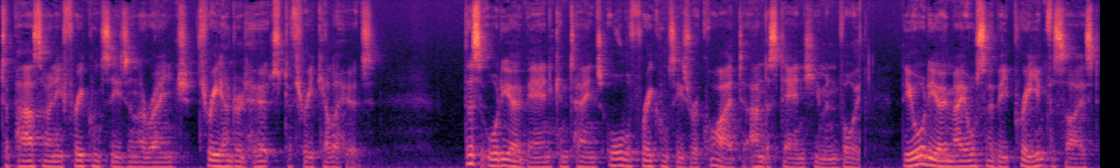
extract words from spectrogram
to pass only frequencies in the range 300 Hz to 3 kHz. This audio band contains all the frequencies required to understand human voice. The audio may also be pre-emphasized,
